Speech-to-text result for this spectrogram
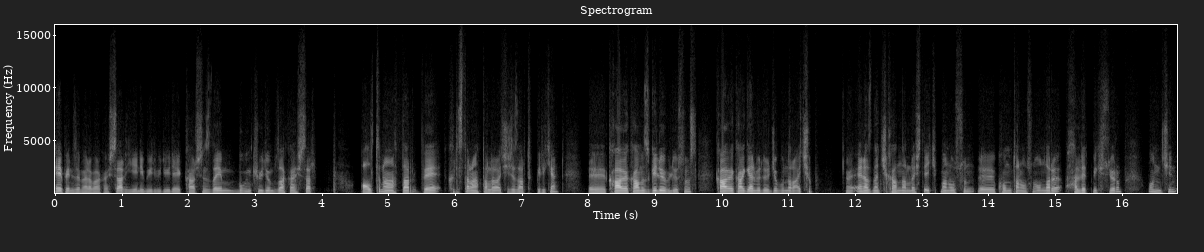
Hepinize merhaba arkadaşlar. Yeni bir video ile karşınızdayım. Bugünkü videomuzda arkadaşlar altın anahtar ve kristal anahtarları açacağız artık biriken. Ee, KVK'mız geliyor biliyorsunuz. KVK gelmeden önce bunları açıp e, en azından çıkanlarla işte ekipman olsun, e, komutan olsun onları halletmek istiyorum. Onun için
